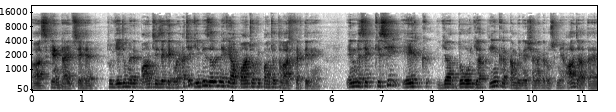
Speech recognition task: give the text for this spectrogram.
स्किन टाइप से है तो ये जो मैंने पाँच चीज़ें गिनवाई अच्छा ये भी ज़रूरी नहीं कि आप पाँचों के पाँचों तलाश करते रहें। इनमें से किसी एक या दो या तीन का कम्बिनेशन अगर उसमें आ जाता है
